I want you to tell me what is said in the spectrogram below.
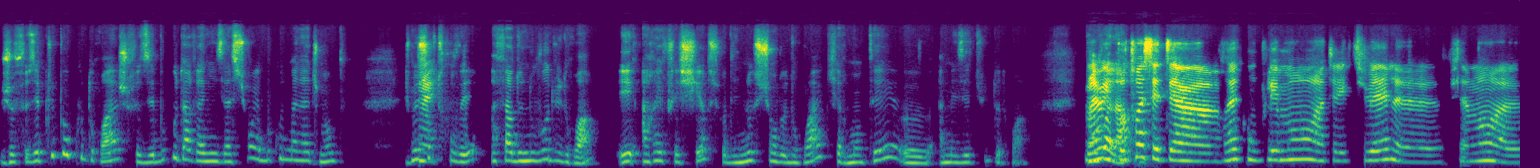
Je faisais plus beaucoup de droit, je faisais beaucoup d'organisation et beaucoup de management. Je me suis retrouvée à faire de nouveau du droit et à réfléchir sur des notions de droit qui remontaient euh, à mes études de droit. Pour toi, c'était un vrai complément intellectuel, euh, finalement, euh,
